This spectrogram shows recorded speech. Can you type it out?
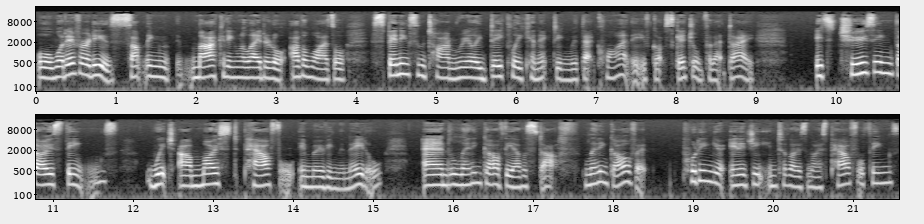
or whatever it is, something marketing related or otherwise, or spending some time really deeply connecting with that client that you've got scheduled for that day. It's choosing those things which are most powerful in moving the needle and letting go of the other stuff, letting go of it, putting your energy into those most powerful things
